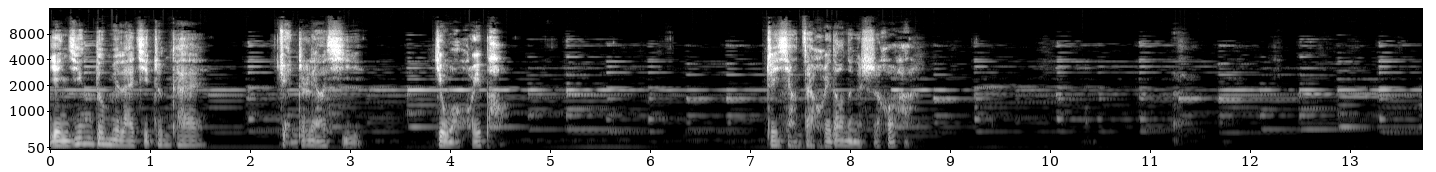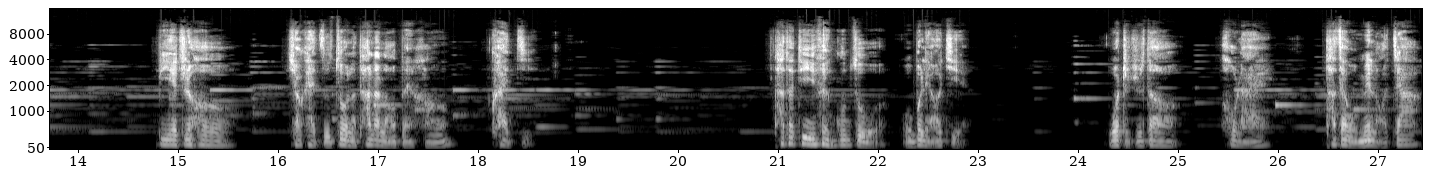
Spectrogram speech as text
眼睛都没来及睁开，卷着凉席就往回跑。真想再回到那个时候哈！毕业之后，小凯子做了他的老本行——会计。他的第一份工作我不了解，我只知道后来他在我们老家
